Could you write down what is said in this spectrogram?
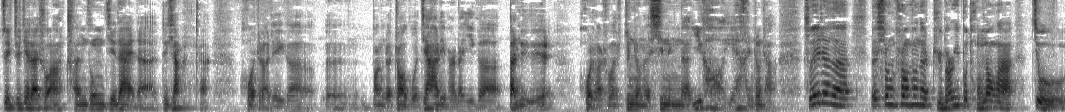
最直接来说啊，传宗接代的对象啊，或者这个呃，帮着照顾家里边的一个伴侣，或者说真正的心灵的依靠也很正常。所以这个双双方的指标一不同的话，就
